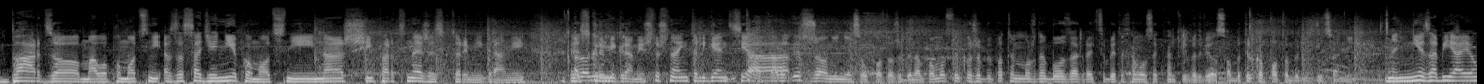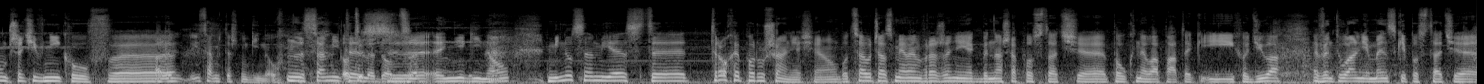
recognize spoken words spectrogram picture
Bardzo mało pomocni, a w zasadzie niepomocni nasi partnerzy, z którymi gramy. Ale Z oni- którymi gramy. Sztuczna inteligencja. Tak, ale wiesz, że oni nie są po to, żeby nam pomóc, tylko żeby potem można było zagrać sobie tę samą sekwencję we dwie osoby. Tylko po to byli wrzuceni. Nie zabijają przeciwników. e, Ale i sami też nie giną. Sami O też tyle dobrze. nie giną. Minusem jest e, trochę poruszanie się, bo cały czas miałem wrażenie, jakby nasza postać e, połknęła patek i chodziła. Ewentualnie męskie postacie,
